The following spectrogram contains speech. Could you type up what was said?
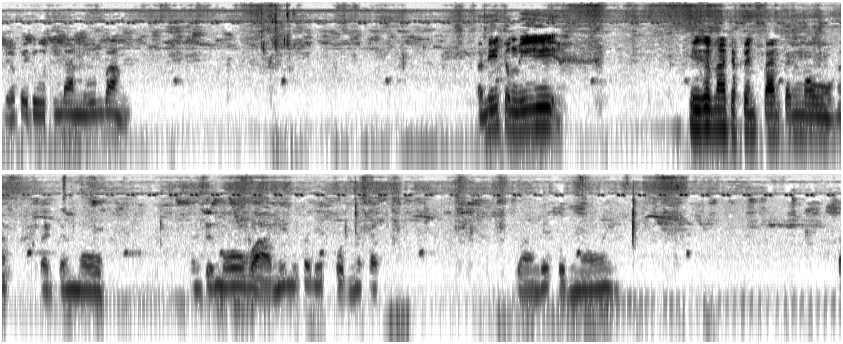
เดี๋ยวไปดูทางด้านนู้นบ้าง อันนี้ตรงนี้ นี่ก็น่าจะเป็นแปลงแตงโมครับ แปลงแตงโมแปลงแตงโมหวานนี่ไม่ค่อยได้ผลนะครับ หวานได้ผลน้อย แต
